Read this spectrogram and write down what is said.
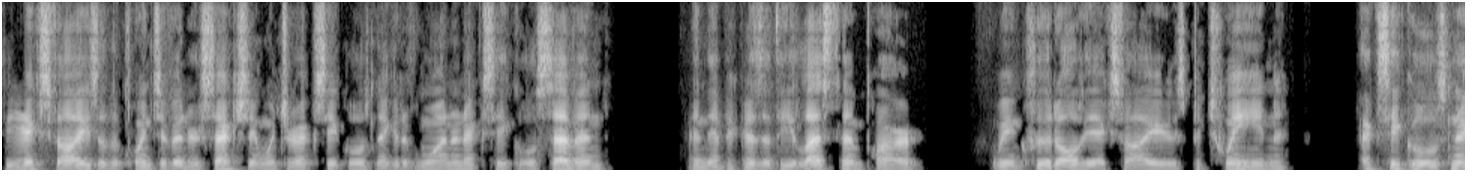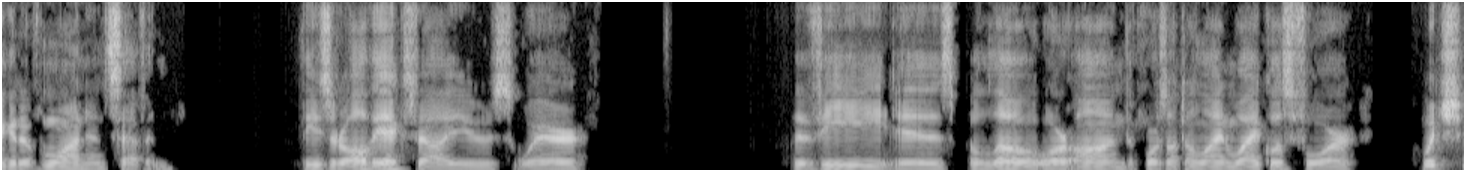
the x values of the points of intersection, which are x equals negative 1 and x equals 7. And then because of the less than part, we include all the x values between x equals negative 1 and 7. These are all the x values where the v is below or on the horizontal line y equals 4, which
